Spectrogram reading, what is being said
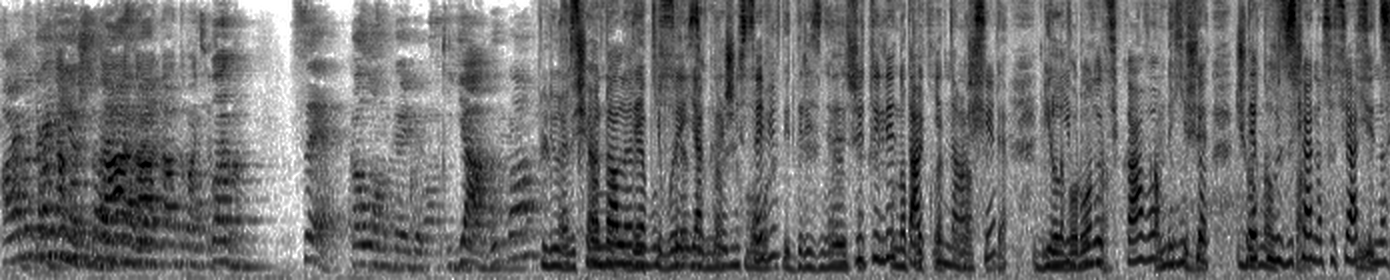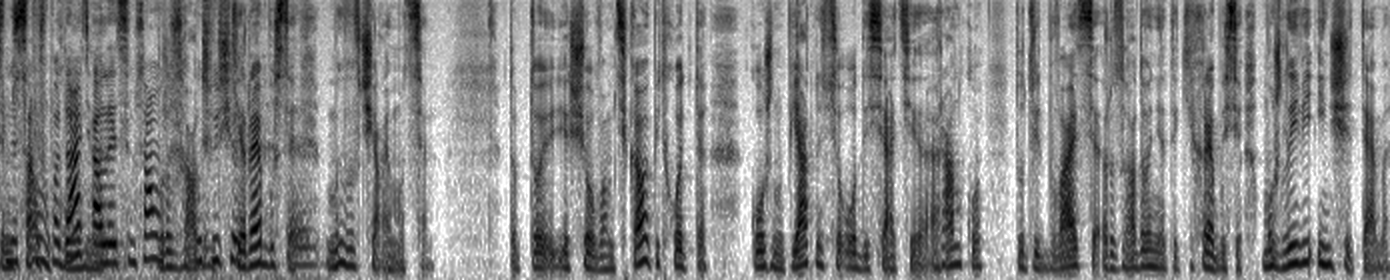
А, Конечно. Да, да, да, давайте. Ладно. С колонка йде яблука. Плюс, Е, звичайно, деякі ребуси вирази як в наших місцеві, мовах відрізняються. жителі, Ну, так і наприклад, у нас наші. іде біла і ворона, було цікаво, а в них тому іде що чорна деколи, овса. звичайно, асоціації І в нас цим не самим, співпадають, але цим самим ми розгадуємо швидше ті ребуси, е, ми вивчаємо це. Тобто, якщо вам цікаво, підходьте кожну п'ятницю о 10 ранку. Тут відбувається розгадування таких ребусів. Можливі інші теми.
